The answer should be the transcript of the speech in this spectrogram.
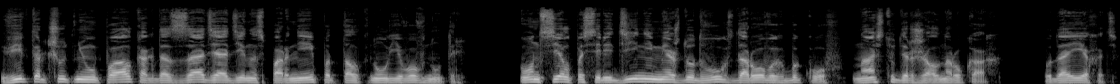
Виктор чуть не упал, когда сзади один из парней подтолкнул его внутрь. Он сел посередине между двух здоровых быков, Настю держал на руках. «Куда ехать?»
